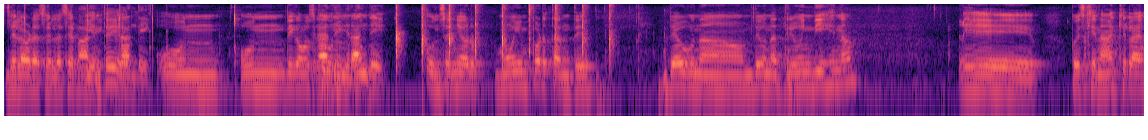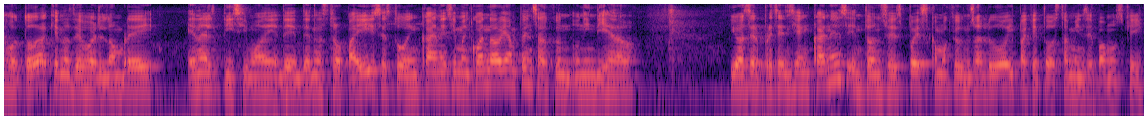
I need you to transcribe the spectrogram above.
de la oración de la serpiente. grande. Un, un, digamos que Grande, un- un señor muy importante de una, de una tribu indígena, eh, pues que nada, que la dejó toda, que nos dejó el nombre en altísimo de, de- de nuestro país, estuvo en Canes y cuando habían pensado que un, un indígena iba a hacer presencia en Cannes, entonces pues como que un saludo y para que todos también sepamos que,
